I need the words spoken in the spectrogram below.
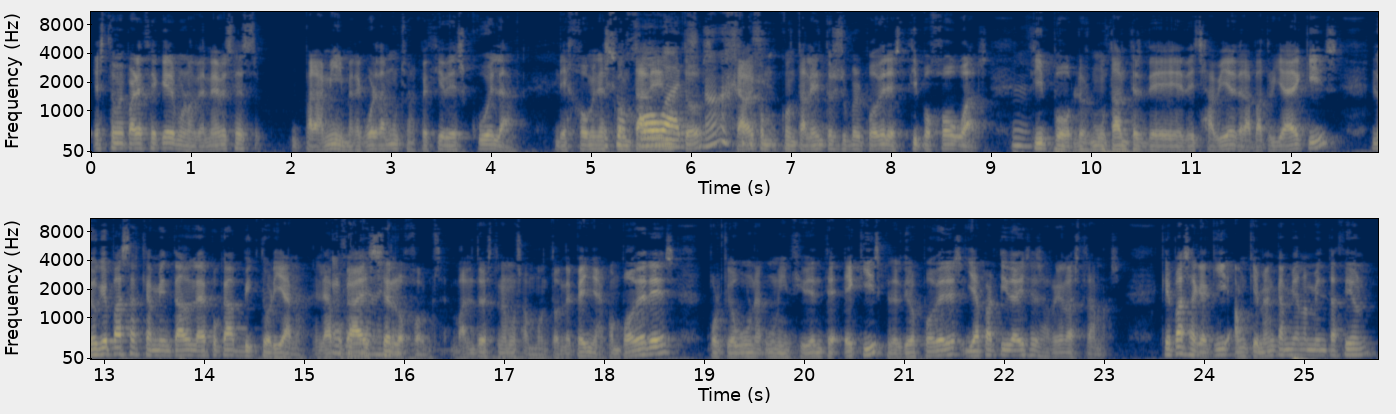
Esto me parece que, bueno, The Neves es, para mí, me recuerda mucho a una especie de escuela de jóvenes Es con un Hogwarts, talentos, ¿no? con talentos y superpoderes tipo Hogwarts, Mm. tipo los mutantes de, de Xavier, de la Patrulla X. Lo que pasa es que ambientado en la época victoriana, en la época de. Sherlock Holmes, ¿vale? Entonces tenemos a un montón de peña con poderes, porque hubo una- un incidente X que les dio los poderes, y a partir de ahí se desarrollan las tramas. ¿Qué pasa? Que aquí, aunque me han cambiado la ambientación,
